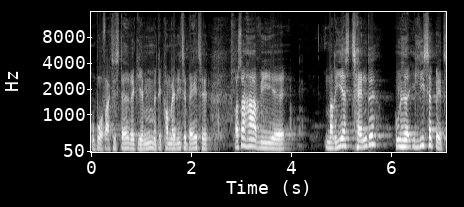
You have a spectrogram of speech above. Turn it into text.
Hun bor faktisk stadigvæk hjemme, men det kommer jeg lige tilbage til. Og så har vi øh, Marias tante, hun hedder Elisabeth.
